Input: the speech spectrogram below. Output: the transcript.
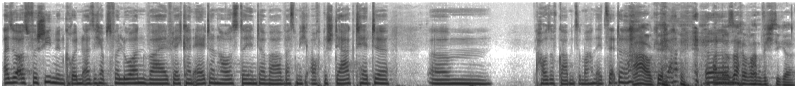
also aus verschiedenen Gründen. Also ich habe es verloren, weil vielleicht kein Elternhaus dahinter war, was mich auch bestärkt hätte, ähm, Hausaufgaben zu machen etc. Ah, okay. ähm, Andere Sachen waren wichtiger.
